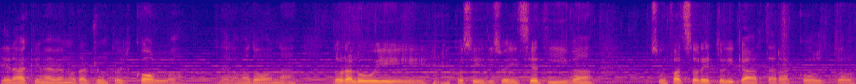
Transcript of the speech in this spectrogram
le lacrime avevano raggiunto il collo della Madonna, allora lui, così di sua iniziativa, su un fazzoletto di carta ha raccolto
